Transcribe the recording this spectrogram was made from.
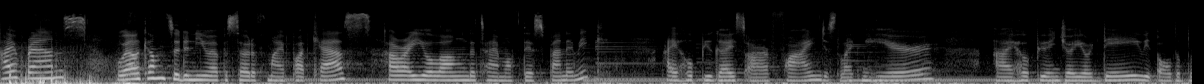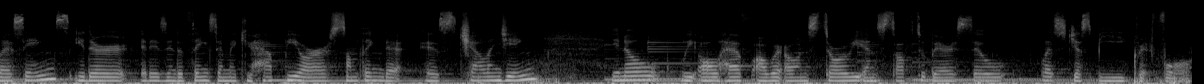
Hi, friends. Welcome to the new episode of my podcast. How are you along the time of this pandemic? I hope you guys are fine, just like me here. I hope you enjoy your day with all the blessings. Either it is in the things that make you happy or something that is challenging. You know, we all have our own story and stuff to bear, so let's just be grateful.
